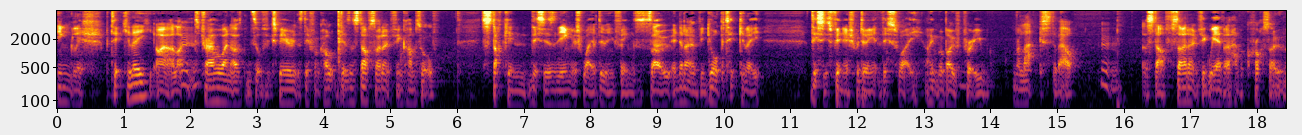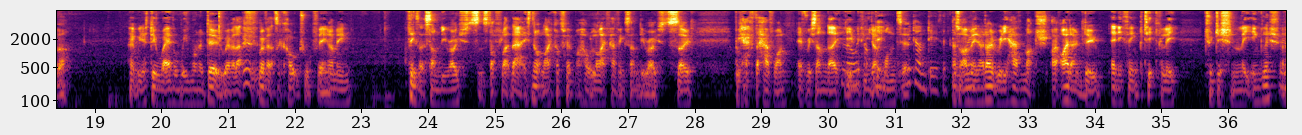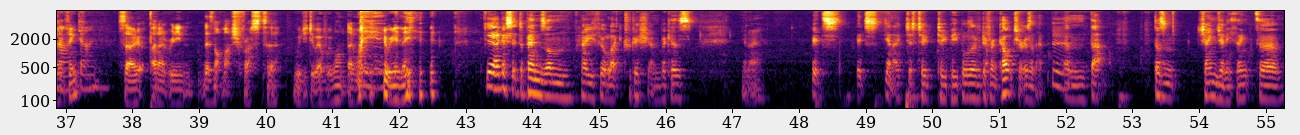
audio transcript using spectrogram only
English particularly. I, I like Mm. to travel and I've sort of experienced different cultures and stuff. So I don't think I'm sort of stuck in this is the English way of doing things. So and I don't think you're particularly this is Finnish. We're doing it this way. I think we're both pretty relaxed about Mm. stuff. So I don't think we ever have a crossover. I think we just do whatever we want to do, whether that's Mm. whether that's a cultural thing. I mean, things like Sunday roasts and stuff like that. It's not like I've spent my whole life having Sunday roasts, so we have to have one every Sunday, No, even if you don't do- want We it. don't do that. That's what I mean. I don't really have much. I, I don't do anything particularly traditionally English. I no, don't think we don't. so. I don't really. There's not much for us to. We just do whatever we want, don't we? really. Yeah, I guess it depends on how you feel like tradition because, you know, it's it's you know just two two people of a different culture, isn't it? Mm. And that doesn't change anything to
